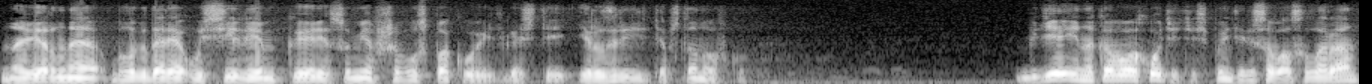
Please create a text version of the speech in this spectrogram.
Наверное, благодаря усилиям Кэрри, сумевшего успокоить гостей и разрядить обстановку. «Где и на кого охотитесь?» — поинтересовался Лоран.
